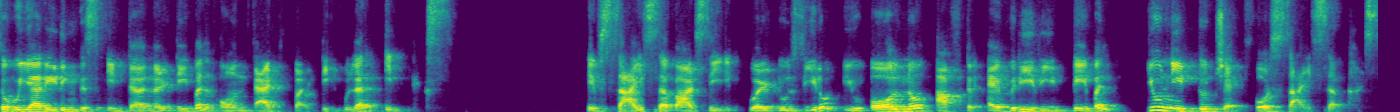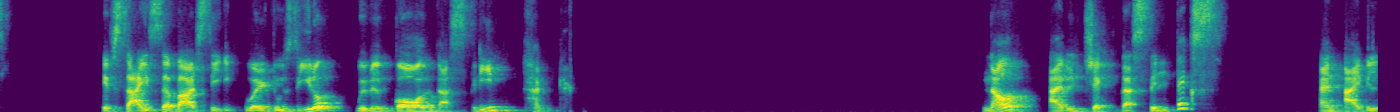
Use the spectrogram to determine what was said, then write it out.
So we are reading this internal table on that particular index. If SY-SUBRC equal to zero, you all know after every read table, you need to check for SY-SUBRC. If SY-SUBRC equal to 0, we will call the screen 100. Now, I will check the syntax and I will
